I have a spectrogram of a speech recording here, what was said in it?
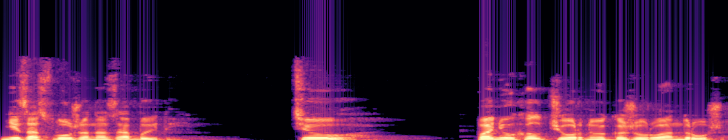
незаслуженно забытый. Тю! Понюхал черную кожуру Андруша.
